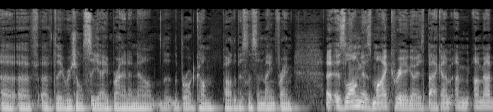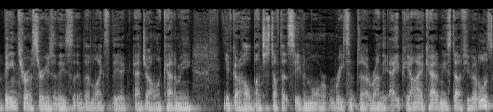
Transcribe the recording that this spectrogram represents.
of, uh, of, of the original CA brand and now the, the Broadcom part of the business and mainframe. Uh, as long as my career goes back, I'm, I'm, I'm, I've been through a series of these, the likes of the Agile Academy. You've got a whole bunch of stuff that's even more recent uh, around the API Academy stuff. You've got all this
